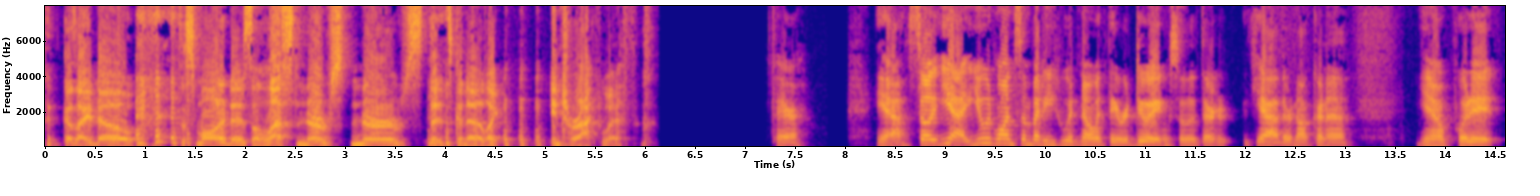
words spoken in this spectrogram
because I know the smaller it is, the less nerves nerves that it's gonna like interact with. Fair. Yeah. So yeah, you would want somebody who would know what they were doing so that they're yeah, they're not gonna, you know, put it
